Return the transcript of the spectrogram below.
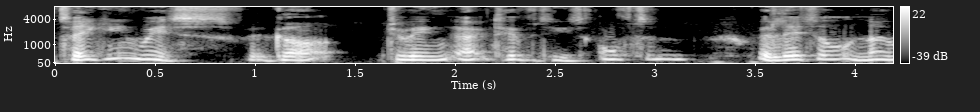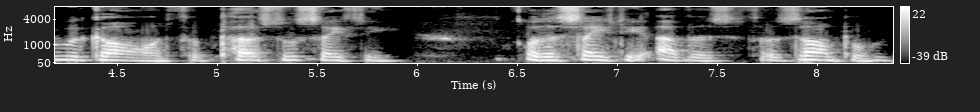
taking risks regard, during activities, often with little no regard for personal safety or the safety of others. For example,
